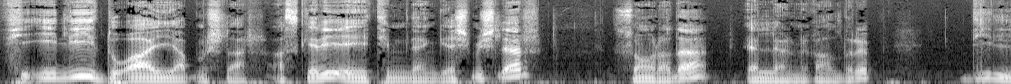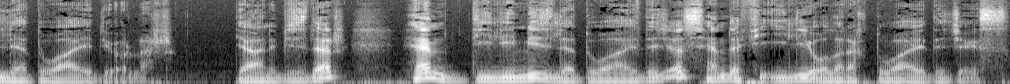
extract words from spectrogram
Fiili duayı yapmışlar. Askeri eğitimden geçmişler. Sonra da ellerini kaldırıp dille dua ediyorlar. Yani bizler hem dilimizle dua edeceğiz hem de fiili olarak dua edeceğiz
